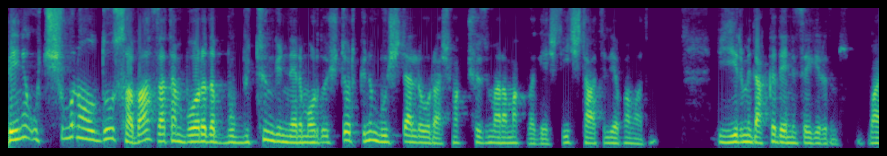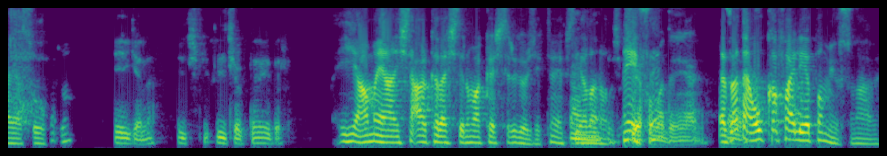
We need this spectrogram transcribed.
beni uçuşumun olduğu sabah zaten bu arada bu bütün günlerim orada 3-4 günüm bu işlerle uğraşmak, çözüm aramakla geçti. Hiç tatil yapamadım. Bir 20 dakika denize girdim. Bayağı soğuktu. İyi gene. Hiç, hiç yoktan iyidir. İyi ama yani işte arkadaşlarım arkadaşları görecektim. Hepsi yalan oldu. Hiçbir şey Neyse. yapamadın yani. Ya zaten o kafayla yapamıyorsun abi.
